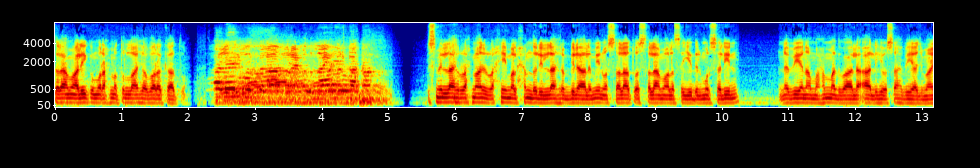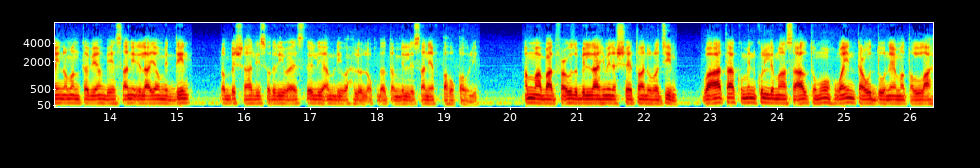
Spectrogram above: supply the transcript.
আসসালামু আলাইকুম রহমতুল্লাহ বারকাত বিসমিল্লাহ রহমান রহিম আলহামদুলিল্লাহ রবিল আলমিন ওসালাত ওসালাম আল্লাহ সৈয়দুল মুরসলিন নবীনা মোহাম্মদ ওয়াল আলহি ওসাহাবি আজমাইন ওমন তবিয়াম বেহসানি ইলায়ুদ্দিন রব্বে শাহলি সদরি ওয়াসলি আমরি ওয়াহলুল উকদাতমিল্লিসানি আফকাহু কৌলি আম্মা বাদ ফাউজবিল্লাহমিন শৈতান রাজিম ওয়া আতা কুমিন কুল্লি মা সাল তুমুহ ওয়াইন তাউদ্দু নেমত আল্লাহ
